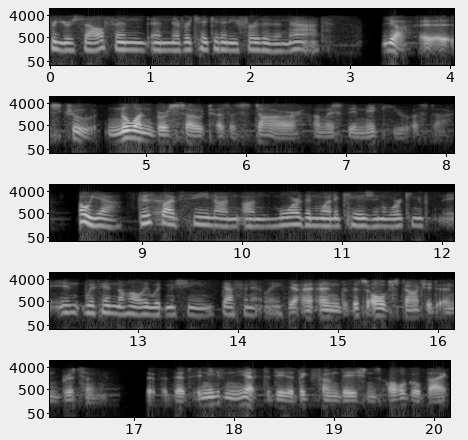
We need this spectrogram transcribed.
for yourself and and never take it any further than that. Yeah, it's true. No one bursts out as a star unless they make you a star. Oh yeah, this and I've seen on on more than one occasion working in within the Hollywood machine, definitely. Yeah, and this all started in Britain. That, that and even yet today, the big foundations all go back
